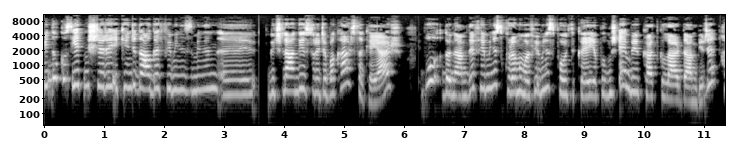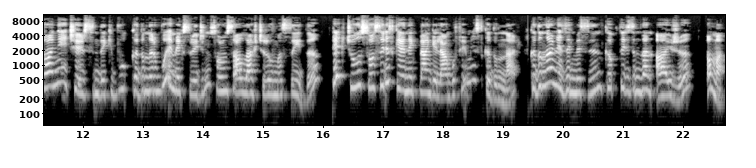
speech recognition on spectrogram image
1970'lere ikinci dalga feminizminin e, güçlendiği sürece bakarsak eğer bu dönemde feminist kurama ve feminist politikaya yapılmış en büyük katkılardan biri hane içerisindeki bu kadınların bu emek sürecinin sorunsallaştırılmasıydı. Pek çoğu sosyalist gelenekten gelen bu feminist kadınlar kadınların ezilmesinin kapitalizmden ayrı ama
